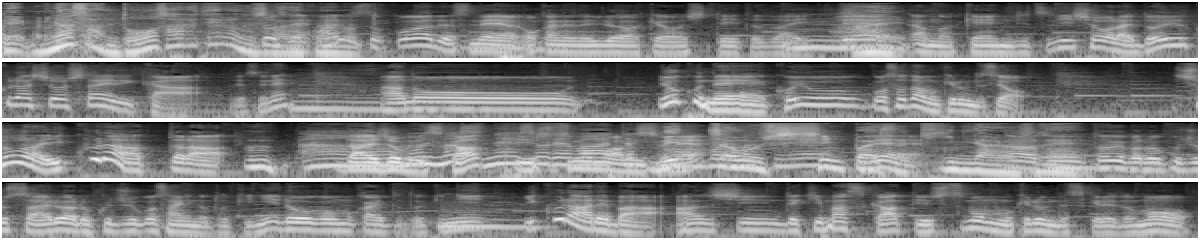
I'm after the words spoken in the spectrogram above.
え皆さんどうされてるんですそうですね、かねそこはですね、お金の色分けをしていただいて、うんはいあの現実に将来どういう暮らしをしたいかですね、あのーよくねこういうご相談も受けるんですよ将来いくらあったら大丈夫ですか？思いますね。っていう質問もあるんですね。めっちゃもう心配ですね。ね気になりますね。だからその例えば60歳あるいは65歳の時に老後を迎えた時に、うん。いくらあれば安心できますか？っていう質問も受けるんですけれども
